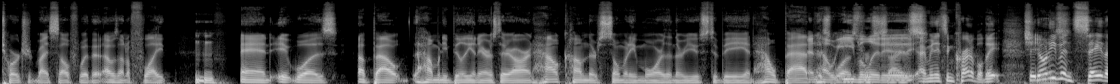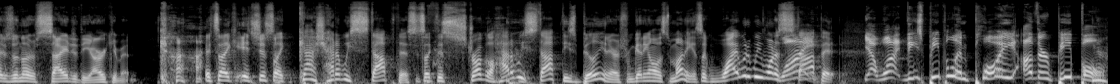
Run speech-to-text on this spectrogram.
tortured myself with it. I was on a flight Mm-hmm. and it was about how many billionaires there are and how come there's so many more than there used to be and how bad And this how was evil it is. I mean, it's incredible. They they don't even say there's another side to the argument. It's like it's just like, gosh, how do we stop this? It's like this struggle. How do we stop these billionaires from getting all this money? It's like, why would we want to Why? stop it? Yeah, why? These people employ other people.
